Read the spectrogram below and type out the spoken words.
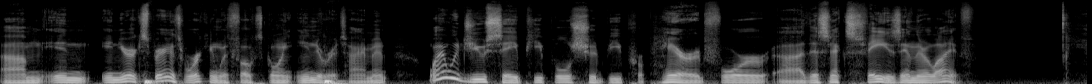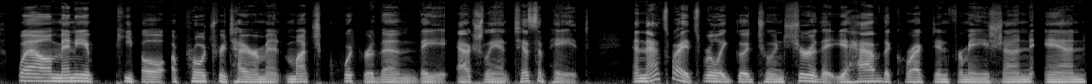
um, in, in your experience working with folks going into retirement, why would you say people should be prepared for uh, this next phase in their life? Well, many people approach retirement much quicker than they actually anticipate. And that's why it's really good to ensure that you have the correct information and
